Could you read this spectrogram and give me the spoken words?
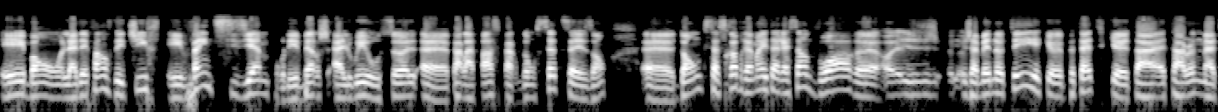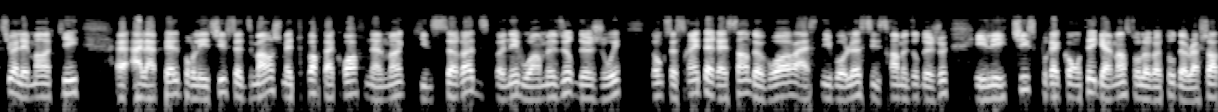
Et bon, la défense des Chiefs est 26e pour les verges allouées au sol euh, par la passe, pardon, cette saison. Euh, donc, ça sera vraiment intéressant de voir. Euh, j'avais noté que peut-être que Tyron Mathieu allait manquer à l'appel pour les Chiefs ce dimanche, mais tout porte à croire finalement qu'il sera disponible ou en mesure de jouer. Donc, ce sera intéressant de voir à ce niveau-là s'il sera en mesure de jouer. Et les Chiefs pourraient compter également sur le retour de Rashad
